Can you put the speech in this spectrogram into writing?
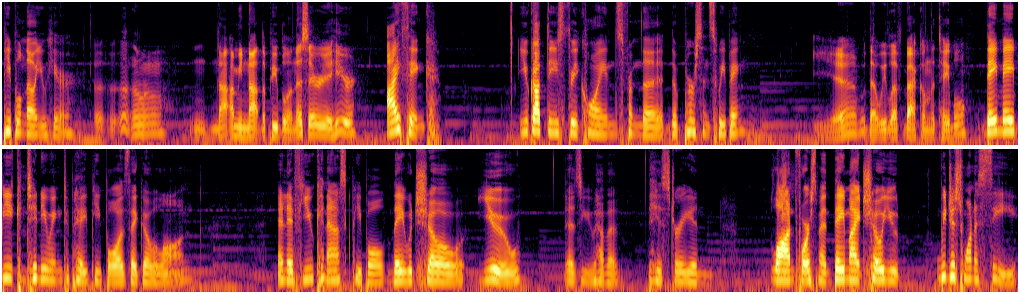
people know you here. Uh, uh, not. I mean, not the people in this area here. I think you got these three coins from the the person sweeping. Yeah, that we left back on the table. They may be continuing to pay people as they go along. And if you can ask people, they would show you, as you have a history and law enforcement, they might show you. We just want to see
